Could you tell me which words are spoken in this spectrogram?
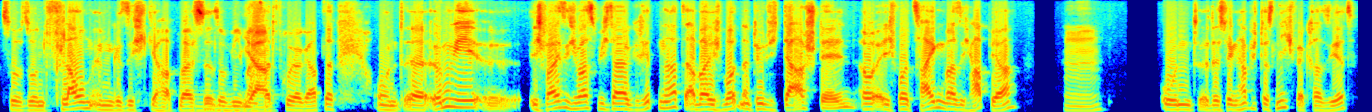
so so einen Flaum im Gesicht gehabt, weißt du, so wie man es Ja. halt früher gehabt hat. Und äh, irgendwie, äh, ich weiß nicht, was mich da geritten hat, aber ich wollte natürlich darstellen, äh, ich wollte zeigen, was ich hab, ja. Mhm. Und äh, deswegen habe ich das nicht wegrasiert.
